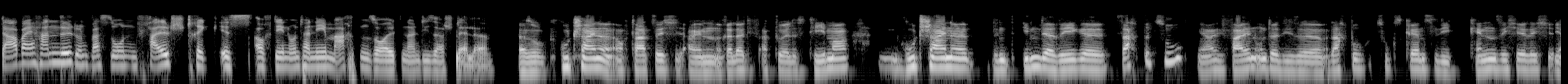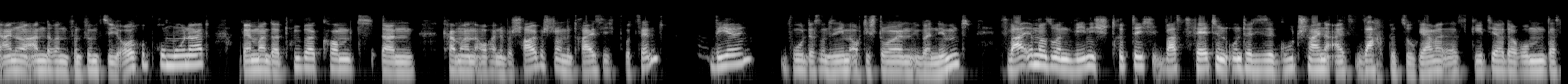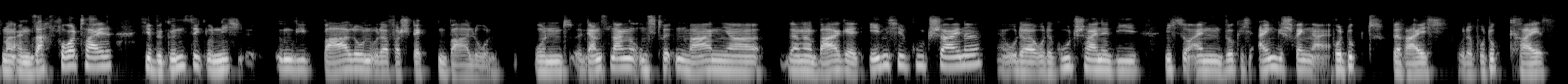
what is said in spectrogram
dabei handelt und was so ein Fallstrick ist, auf den Unternehmen achten sollten an dieser Stelle. Also Gutscheine auch tatsächlich ein relativ aktuelles Thema. Gutscheine sind in der Regel Sachbezug. Ja, die fallen unter diese Sachbezugsgrenze. Die kennen sicherlich die einen oder anderen von 50 Euro pro Monat. Wenn man da drüber kommt, dann kann man auch eine Beschreibesteuerung mit 30 Prozent wählen wo das Unternehmen auch die Steuern übernimmt. Es war immer so ein wenig strittig, was fällt denn unter diese Gutscheine als Sachbezug? Ja, es geht ja darum, dass man einen Sachvorteil hier begünstigt und nicht irgendwie Barlohn oder versteckten Barlohn. Und ganz lange umstritten waren ja, sagen wir, Bargeld-ähnliche Gutscheine oder, oder Gutscheine, die nicht so einen wirklich eingeschränkten Produktbereich oder Produktkreis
